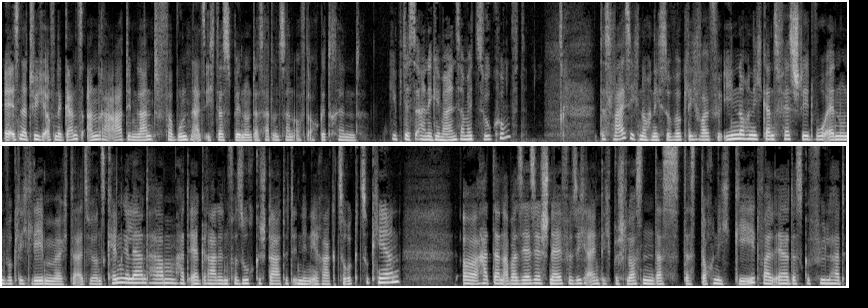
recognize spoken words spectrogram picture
er ist natürlich auf eine ganz andere Art dem Land verbunden, als ich das bin. Und das hat uns dann oft auch getrennt. Gibt es eine gemeinsame Zukunft? Das weiß ich noch nicht so wirklich, weil für ihn noch nicht ganz feststeht, wo er nun wirklich leben möchte. Als wir uns kennengelernt haben, hat er gerade einen Versuch gestartet, in den Irak zurückzukehren. Äh, hat dann aber sehr, sehr schnell für sich eigentlich beschlossen, dass das doch nicht geht, weil er das Gefühl hat,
